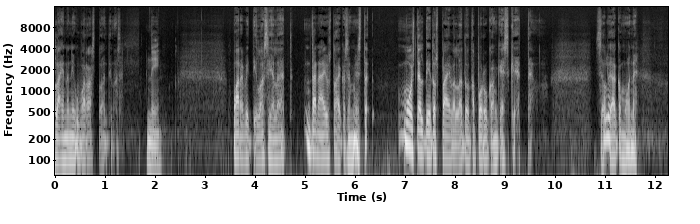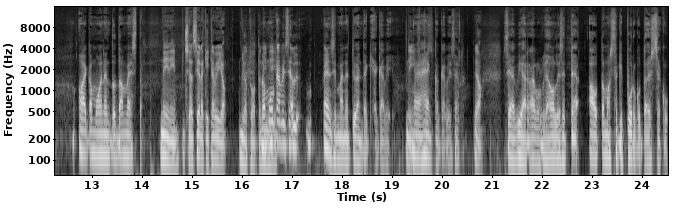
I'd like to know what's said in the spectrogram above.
lähinnä niin kuin varastointina se. Niin parvitila siellä. Että tänään just aikaisemmin sitä muisteltiin tuossa päivällä tuota porukan kesken, että se oli aikamoinen, aikamoinen tota mesta. Niin, niin. Siellä, sielläkin kävi jo, jo tuota, No niin, mulla niin. kävi siellä, ensimmäinen työntekijä kävi, niin, meidän Henkka kävi siellä, Joo. siellä vierailulla ja oli sitten auttamassakin purkutöissä, kun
